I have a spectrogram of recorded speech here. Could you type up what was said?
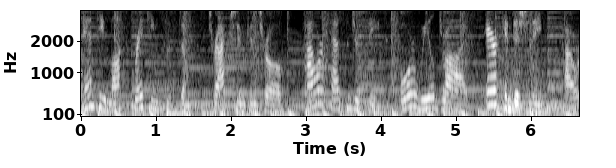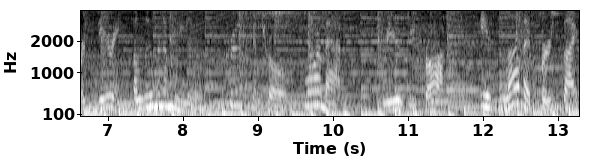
Anti-lock braking system, traction control, power passenger seat, four-wheel drive, air conditioning, power steering, aluminum wheels, cruise control, floor mats, rear defrost. Is love at first sight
